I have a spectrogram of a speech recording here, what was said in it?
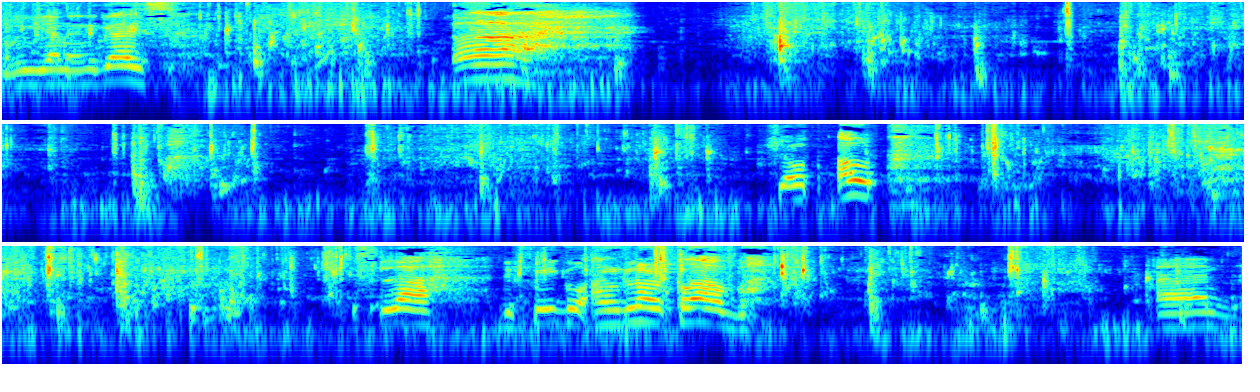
Luyan na ni guys. Ah. Shout out. Isla de Figo Angler Club. And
